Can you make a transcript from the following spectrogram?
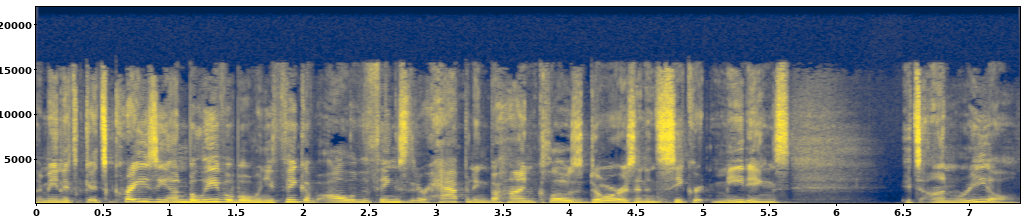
I mean, it's, it's crazy unbelievable when you think of all of the things that are happening behind closed doors and in secret meetings. It's unreal.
